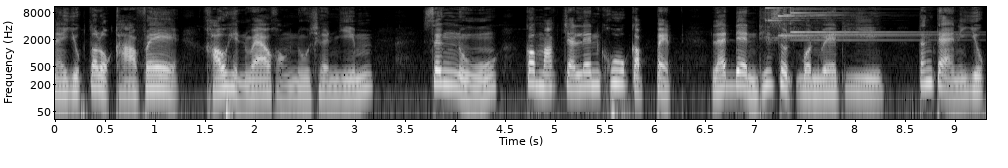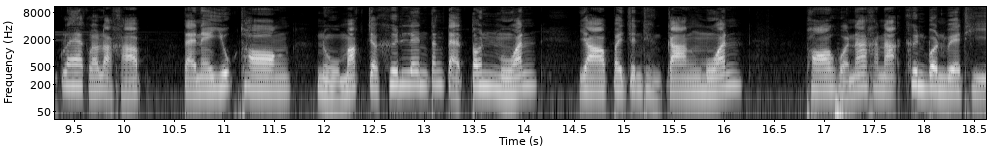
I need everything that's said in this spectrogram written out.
ในยุคตลกคาเฟ่เขาเห็นแววของหนูเชิญยิ้ม ซึ่งหนูก็มักจะเล่นคู่กับเป็ด และเด่นที่สุดบนเวที ตั้งแต่ในยุคแรกแล้วล่ะครับ แต่ในยุคทองหนูมักจะขึ้นเล่นตั้งแต่ต้นม้วน ยาวไปจนถึงกลางม้วน พอหัวหน้าคณะขึ้นบนเวที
